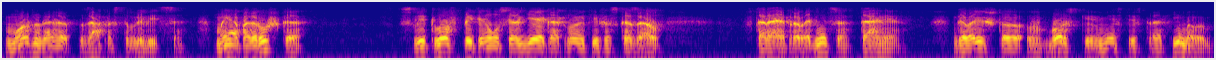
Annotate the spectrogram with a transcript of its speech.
Можно даже запросто влюбиться. Моя подружка Светлов притянул Сергея к окну и тихо сказал: вторая проводница, Таня, говорит, что в Борске вместе с Трофимовым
